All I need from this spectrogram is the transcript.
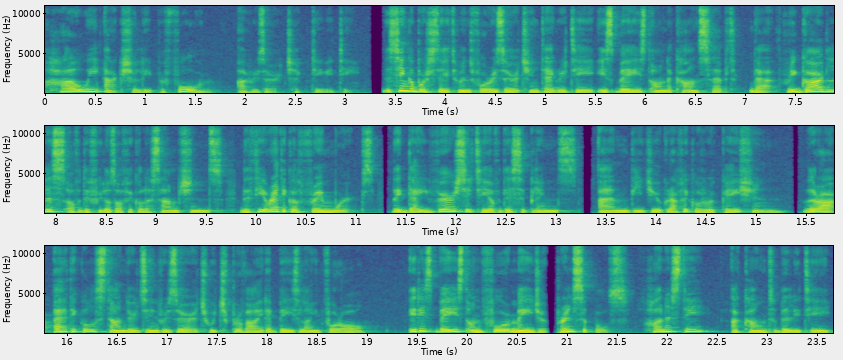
how we actually perform our research activity. The Singapore Statement for Research Integrity is based on the concept that, regardless of the philosophical assumptions, the theoretical frameworks, the diversity of disciplines, and the geographical location, there are ethical standards in research which provide a baseline for all. It is based on four major principles honesty, accountability,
